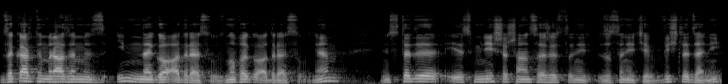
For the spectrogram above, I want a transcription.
za każdym razem z innego adresu, z nowego adresu, nie? Więc wtedy jest mniejsza szansa, że zostanie- zostaniecie wyśledzeni.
